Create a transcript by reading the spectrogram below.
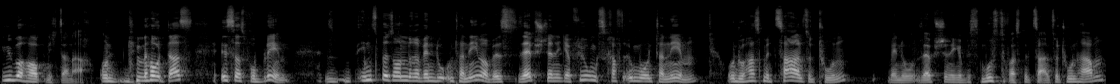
überhaupt nicht danach. Und genau das ist das Problem. Insbesondere wenn du Unternehmer bist, selbstständiger Führungskraft irgendwo Unternehmen und du hast mit Zahlen zu tun, wenn du Selbstständiger bist, musst du was mit Zahlen zu tun haben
